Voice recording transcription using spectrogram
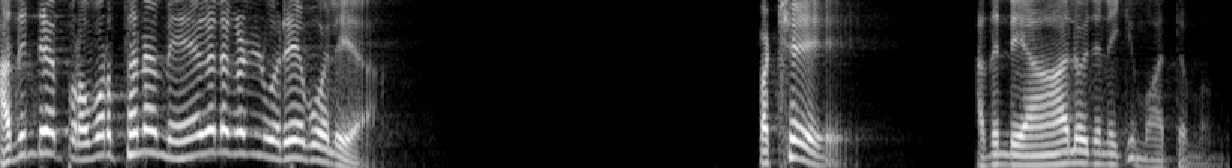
അതിന്റെ പ്രവർത്തന മേഖലകൾ ഒരേപോലെയാ പക്ഷേ അതിന്റെ ആലോചനയ്ക്ക് മാറ്റം വന്നു.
